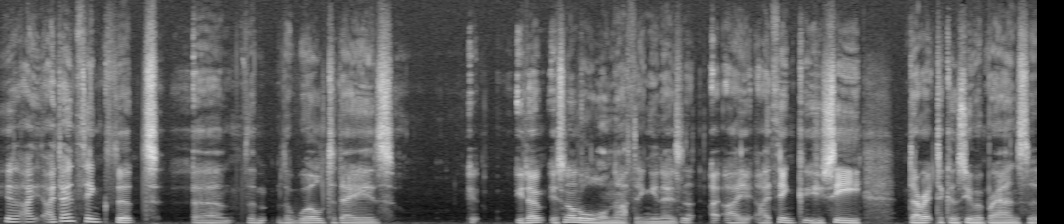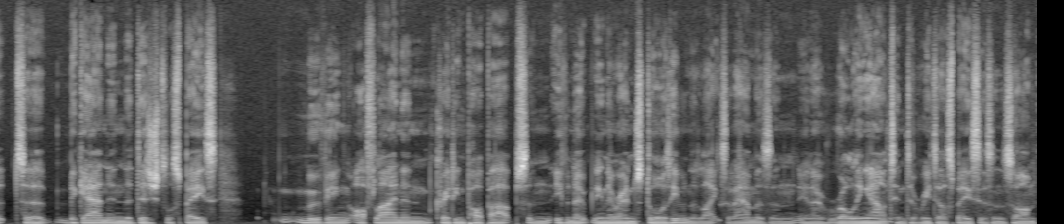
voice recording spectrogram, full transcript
Yeah, I, I don't think that uh, the the world today is you don't it's not all or nothing. You know, not, I I think you see direct to consumer brands that uh, began in the digital space moving offline and creating pop-ups and even opening their own stores even the likes of amazon you know rolling out into retail spaces and so on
